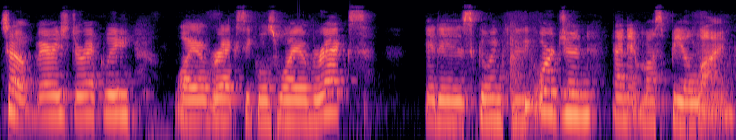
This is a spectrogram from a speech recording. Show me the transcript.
So varies directly, y over x equals y over x. It is going through the origin, and it must be a line.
